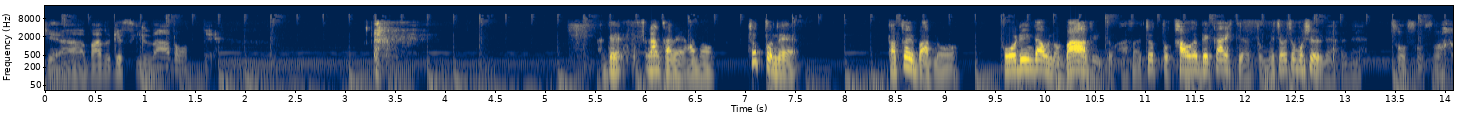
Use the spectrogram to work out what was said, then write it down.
いやー、間抜けすぎるなと思って。で、なんかね、あの、ちょっとね、例えばあの、フォーリンダムのバービーとかさ、ちょっと顔がでかい人やるとめちゃめちゃ面白いよね、あれね。そうそうそう。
